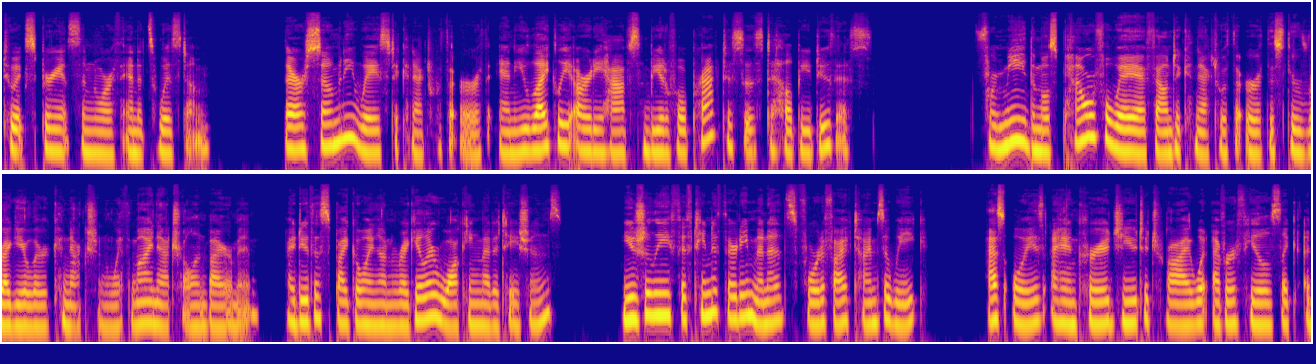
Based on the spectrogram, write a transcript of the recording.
to experience the north and its wisdom. There are so many ways to connect with the earth, and you likely already have some beautiful practices to help you do this. For me, the most powerful way I found to connect with the earth is through regular connection with my natural environment. I do this by going on regular walking meditations, usually 15 to 30 minutes, four to five times a week. As always, I encourage you to try whatever feels like a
